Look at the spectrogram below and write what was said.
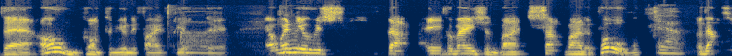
their own quantum unified field oh, theory. And when you receive that information by sat by the pool, yeah. that's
